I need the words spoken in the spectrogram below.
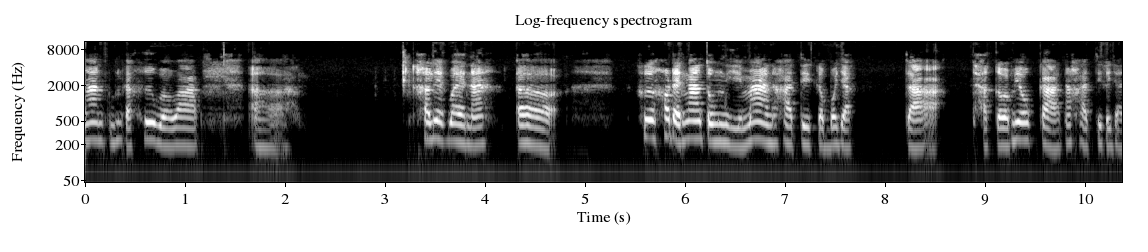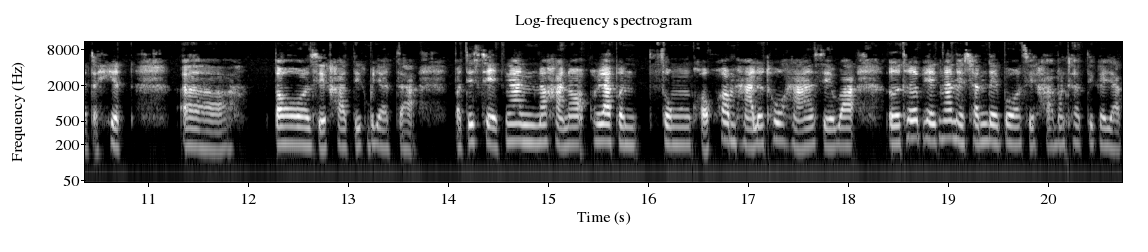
งานมันก็คือแบบว่าเอ่อเขาเรียกว่าไงนะเอ่อ คือเขาได้งานตรงนี้มากนะคะ ตีก็บ่อยากจะถ้าเกิดว่ามีโอกาสนะคะ ตีก็อยากจะเฮ็ดเอ่อต่อสิค่ะตีก็บ่อยากจะปฏิเสธงานนะคะเนาะเวลาเพิ่นส่งขอความหาหรือโทรหาเสิว่าเออเธอเฮ็ดงานให้ฉันได้บ่สิคะบางเทื่อตีก็อยาก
